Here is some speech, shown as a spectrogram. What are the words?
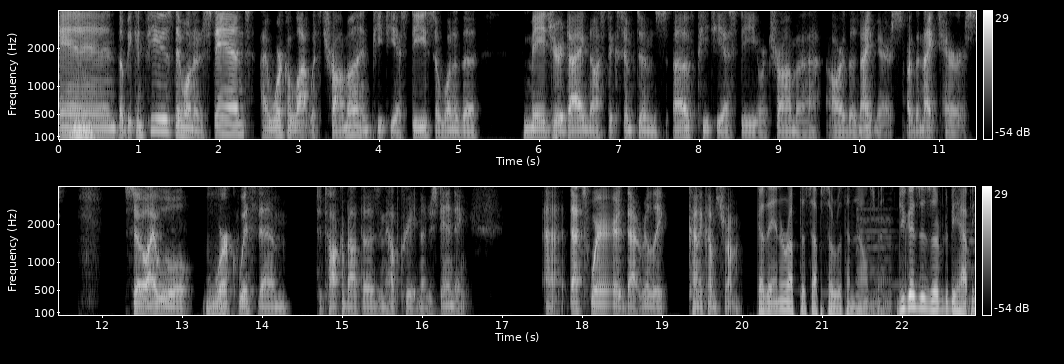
Mm. and mm. they'll be confused. They won't understand. I work a lot with trauma and PTSD. So, one of the major diagnostic symptoms of PTSD or trauma are the nightmares, are the night terrors. So, I will mm-hmm. work with them to talk about those and help create an understanding. Uh, that's where that really kind of comes from. Guys, I interrupt this episode with an announcement. Do you guys deserve to be happy?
